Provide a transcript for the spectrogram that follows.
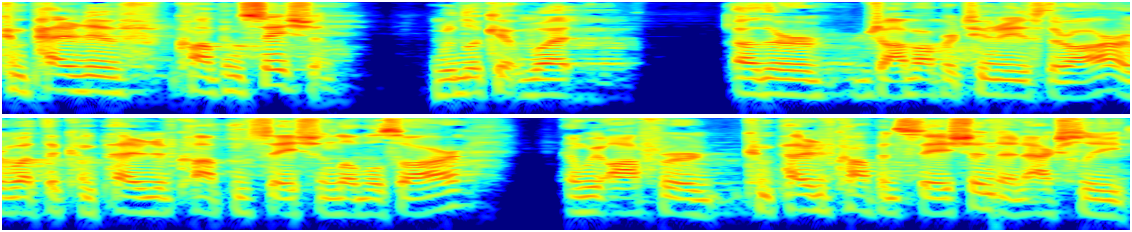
competitive compensation. We look at what other job opportunities there are and what the competitive compensation levels are. And we offer competitive compensation and actually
